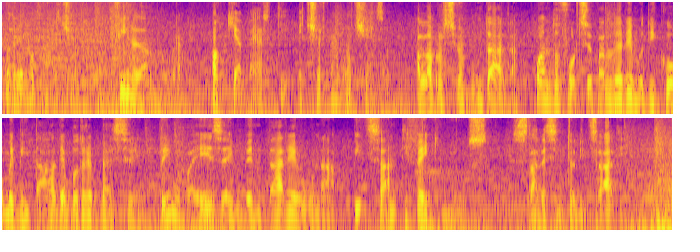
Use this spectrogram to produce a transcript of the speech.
potremo farcelo. Fino ad allora, occhi aperti e cervello acceso. Alla prossima puntata, quando forse parleremo di come l'Italia potrebbe essere il primo paese a inventare una pizza anti-fake news. State sintonizzati.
